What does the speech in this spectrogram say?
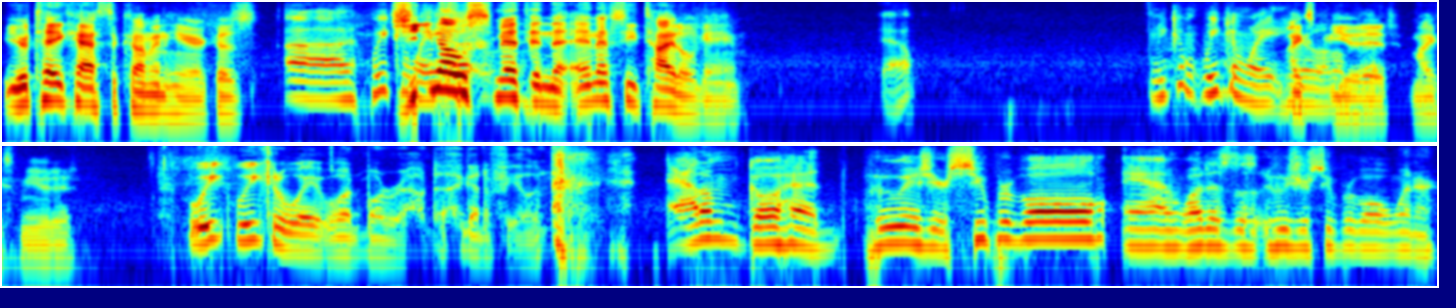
your take has to come in here because Uh, we can Geno wait. Smith in the NFC title game. Yep. We can we can wait here Mike's a little muted. bit. Mike's muted. We we can wait one more round. I got a feeling. Adam, go ahead. Who is your Super Bowl and what is the who's your Super Bowl winner?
